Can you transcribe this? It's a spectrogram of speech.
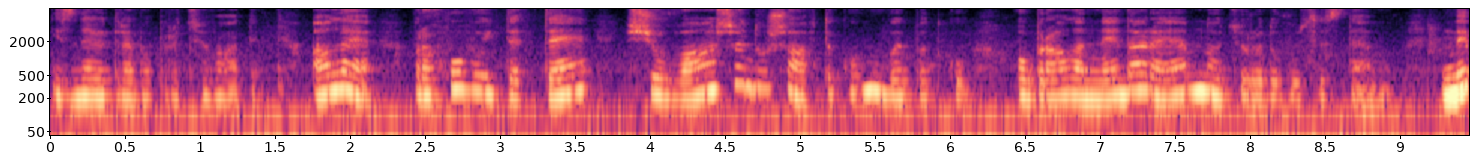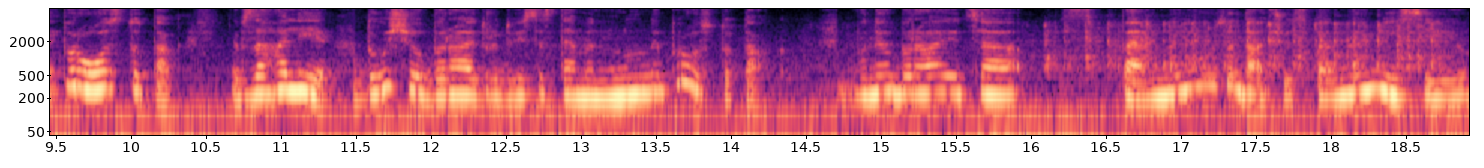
і з нею треба працювати. Але враховуйте те, що ваша душа в такому випадку обрала недаремно цю родову систему. Не просто так. Взагалі, душі обирають родові системи ну не просто так. Вони обираються з певною задачею, з певною місією.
